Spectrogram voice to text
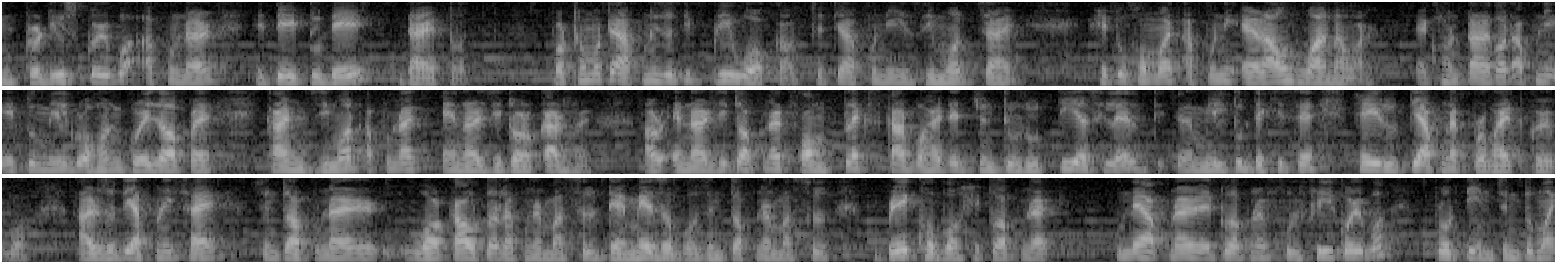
ইণ্ট্ৰডিউচ কৰিব আপোনাৰ ডে টু ডে ডায়েটত প্ৰথমতে আপুনি যদি প্ৰি ৱৰ্কআউট যেতিয়া আপুনি জিমত যায় সেইটো সময়ত আপুনি এৰাউণ্ড ওৱান আৱাৰ এঘণ্টাৰ আগত আপুনি এইটো মিল গ্ৰহণ কৰি যাব পাৰে কাৰণ জিমত আপোনাক এনাৰ্জি দৰকাৰ হয়। আৰু এনাৰ্জিটো আপোনাৰ কমপ্লেক্স কাৰ্বহাইড্ৰেট যোনটো ৰুটি আছিলে মিলটোত দেখিছে সেই ৰুটি আপোনাক প্ৰভাইড কৰিব। আৰু যদি আপুনি চাই যোনটো আপোনাৰ ৱৰ্কআউটত আপোনাৰ মাচুল ডেমেজ হ'ব যোনটো আপোনাৰ মাচুল ব্ৰেক হ'ব সেইটো আপোনাৰ কোনে আপোনাৰ এইটো আপোনাৰ ফুলফিল কৰিব প্ৰ'টিন যোনটো মই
